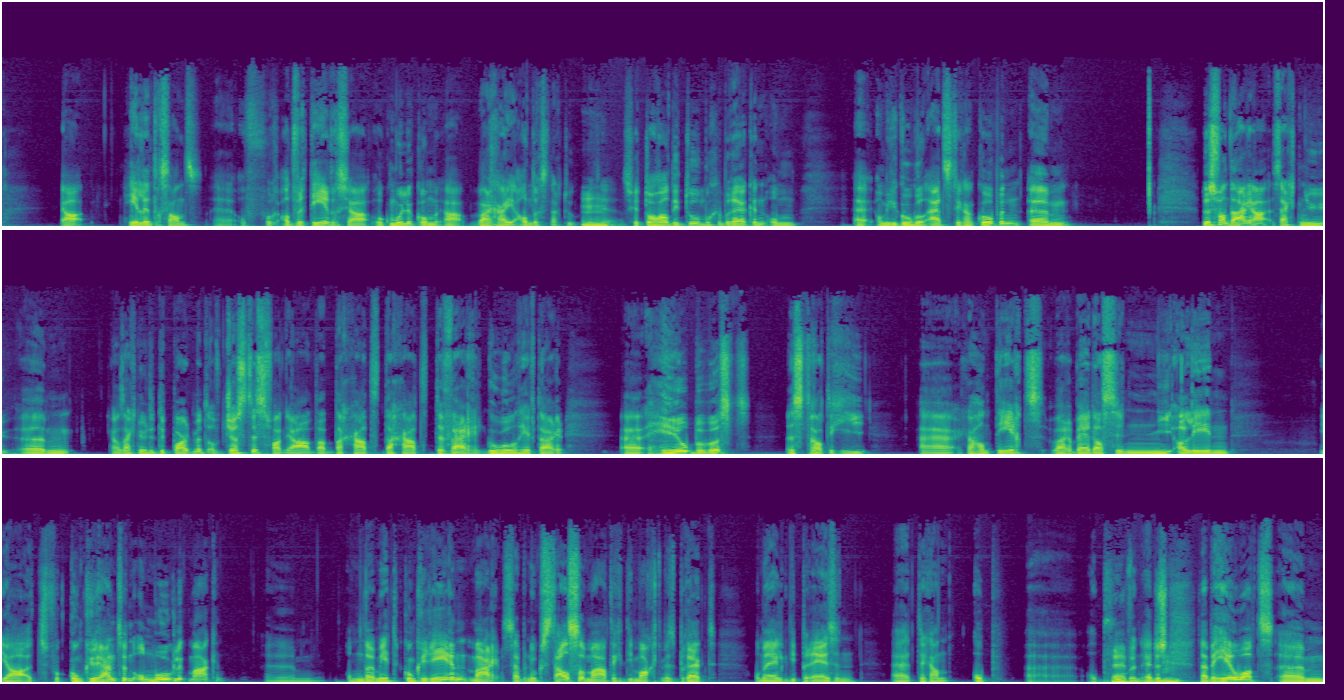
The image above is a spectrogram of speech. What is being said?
ja, heel interessant. Eh, of voor adverteerders ja, ook moeilijk om, ja, waar ga je anders naartoe? Mhm. Als je toch al die tool moet gebruiken om, eh, om je Google Ads te gaan kopen. Ehm, dus vandaar ja, zegt nu, ehm, ja, zegt nu de Department of Justice van ja, dat, dat, gaat, dat gaat te ver. Google heeft daar heel bewust een strategie eh, gehanteerd waarbij dat ze niet alleen ja, het voor concurrenten onmogelijk maken ehm, om daarmee te concurreren, maar ze hebben ook stelselmatig die macht misbruikt om eigenlijk die prijzen eh, te gaan op, eh, opvoeren. Hè. Dus Mhm. ze hebben heel wat ehm,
